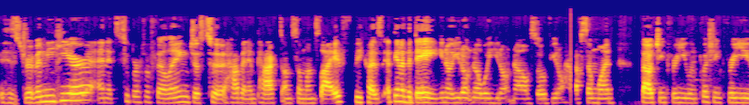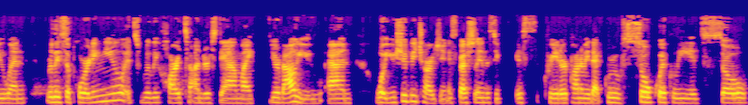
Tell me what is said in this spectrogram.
has driven me here and it's super fulfilling just to have an impact on someone's life because at the end of the day, you know, you don't know what you don't know. So if you don't have someone vouching for you and pushing for you and really supporting you, it's really hard to understand like your value and what you should be charging, especially in this, creator economy that grew so quickly. It's so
